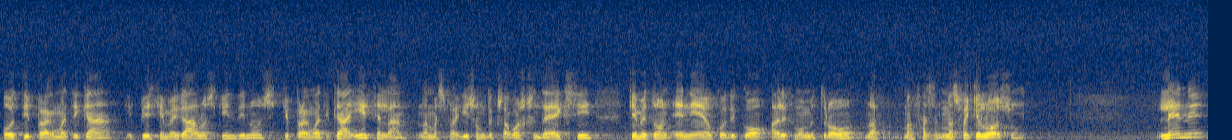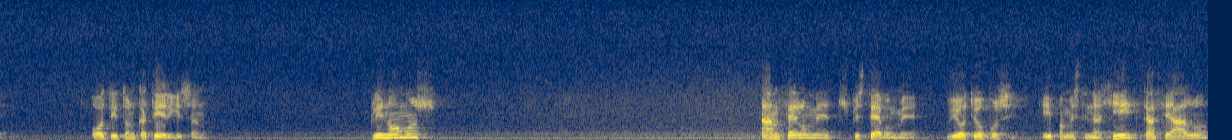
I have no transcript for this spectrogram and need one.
ότι πραγματικά υπήρχε μεγάλος κίνδυνος και πραγματικά ήθελαν να μας φαγίσουν με το 666 και με τον ενιαίο κωδικό αριθμό Μητρώου να μας φακελώσουν. Λένε ότι τον κατήργησαν. Πλην όμως, αν θέλουμε, τους πιστεύουμε. Διότι όπως είπαμε στην αρχή, κάθε άλλο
